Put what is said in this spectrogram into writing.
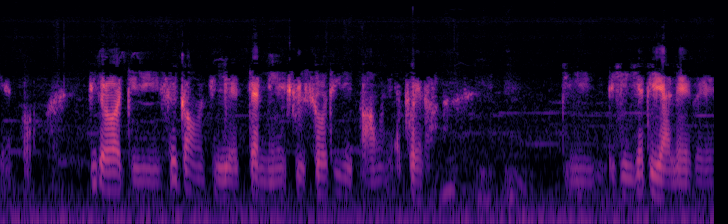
တယ်ပေါ့ပြီးတော့ဒီစစ်ကောင်စီရဲ့တက်နေသူစိုးတီပေါင်းတဲ့အဖွဲ့ကဒီအရင်ရက်တည်းကလည်းပဲဒီ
